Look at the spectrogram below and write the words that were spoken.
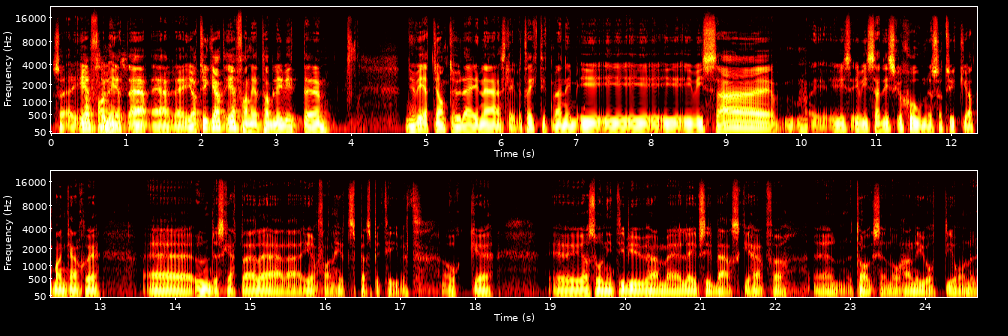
Så eh, erfarenhet är, är, eh, Jag tycker att erfarenhet har blivit... Eh, nu vet jag inte hur det är i näringslivet riktigt, men i, i, i, i, vissa, i, i vissa diskussioner så tycker jag att man kanske eh, underskattar det här erfarenhetsperspektivet. Och, eh, jag såg en intervju här med Leif Silbersky här för ett tag sedan och han är ju 80 år nu.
